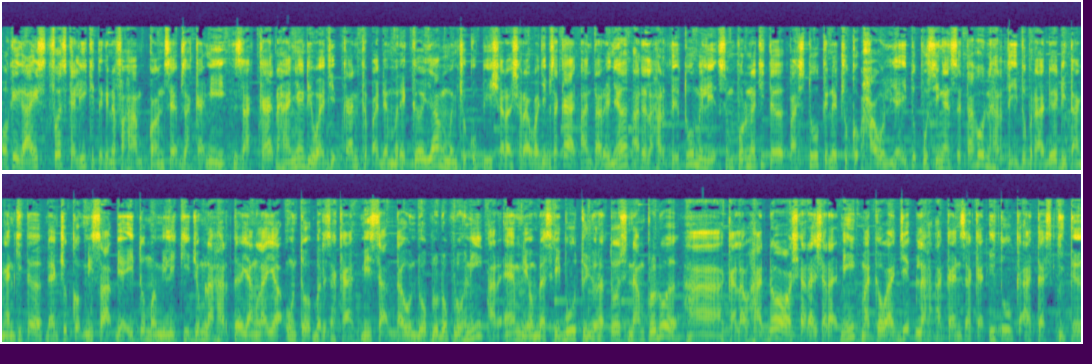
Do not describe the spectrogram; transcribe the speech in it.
Okay guys, first kali kita kena faham konsep zakat ni. Zakat hanya diwajibkan kepada mereka yang mencukupi syarat-syarat wajib zakat. Antaranya adalah harta tu milik sempurna kita. Lepas tu kena cukup haul iaitu pusingan setahun harta itu berada di tangan kita dan cukup nisab iaitu memiliki jumlah harta yang layak untuk berzakat. Nisab tahun 2020 ni RM15,762. Ha, kalau hada syarat-syarat ni maka wajiblah akan zakat itu ke atas kita.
